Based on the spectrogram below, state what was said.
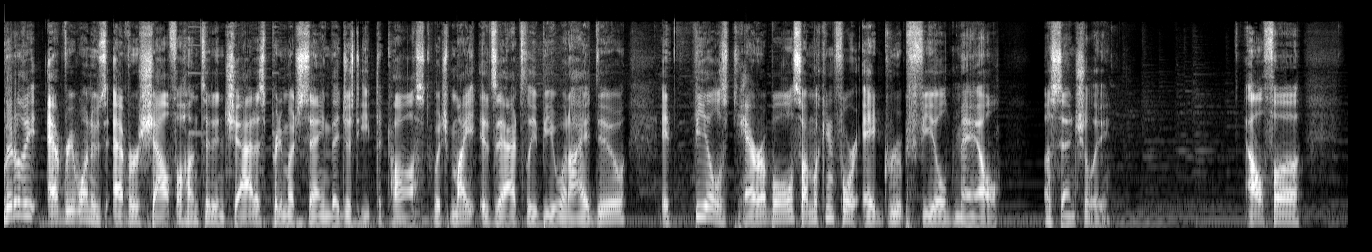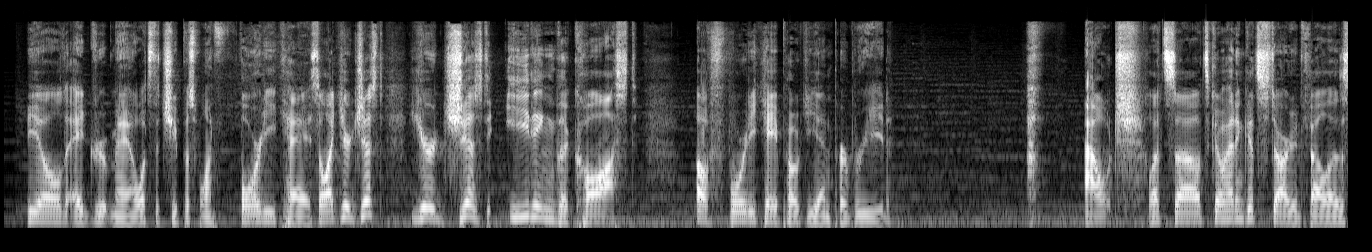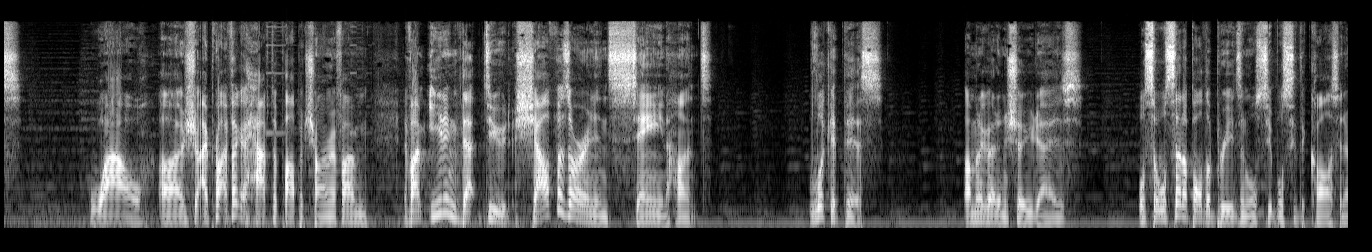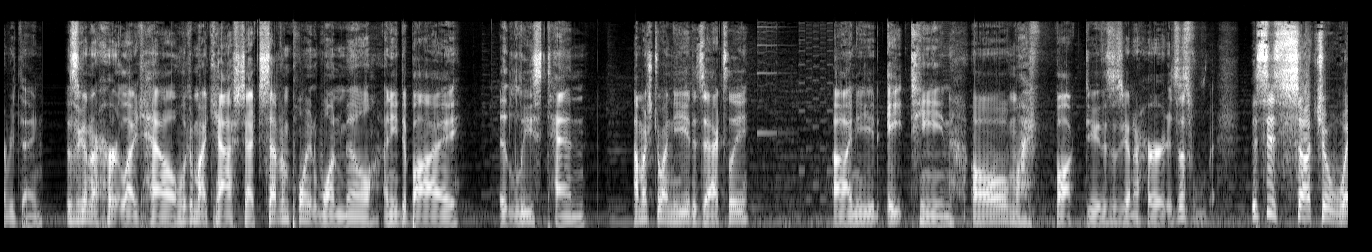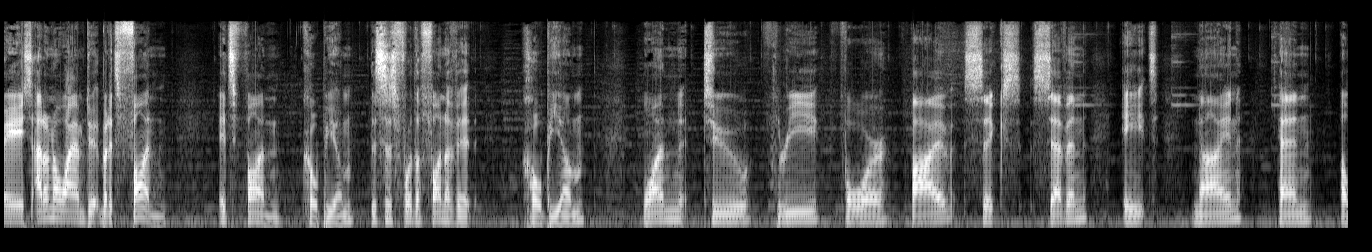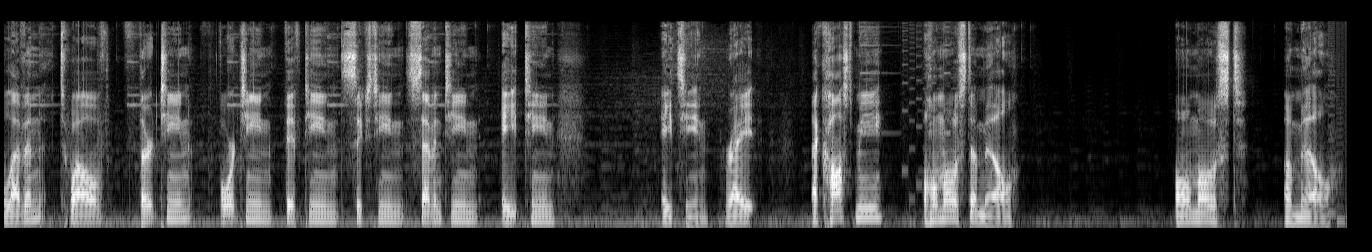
literally everyone who's ever Shalpha hunted in chat is pretty much saying they just eat the cost, which might exactly be what I do. It feels terrible, so I'm looking for egg group field male, essentially. Alpha field egg group male. What's the cheapest one? 40k. So like you're just you're just eating the cost of 40k Pokeyen per breed. Ouch. Let's uh let's go ahead and get started, fellas. Wow. Uh, I probably I feel like I have to pop a charm if I'm if I'm eating that dude. Shalphas are an insane hunt. Look at this. I'm gonna go ahead and show you guys. Well, so we'll set up all the breeds and we'll see we'll see the cost and everything. This is gonna hurt like hell. Look at my cash stack, 7.1 mil. I need to buy at least 10. How much do I need exactly? Uh, I need 18. Oh my fuck, dude, this is gonna hurt. Is this this is such a waste. I don't know why I'm doing, it, but it's fun. It's fun. Copium. This is for the fun of it. Copium. One, two, three, four, five, six, seven, eight, nine, 10, 11, 12, 13, 14, 15, 16, 17, 18, 18, right? That cost me almost a mil. Almost a mil.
